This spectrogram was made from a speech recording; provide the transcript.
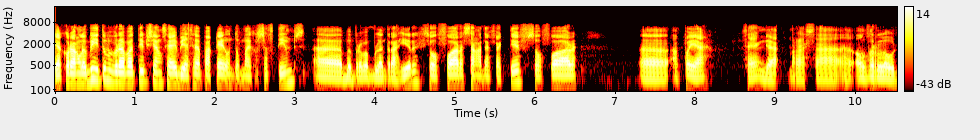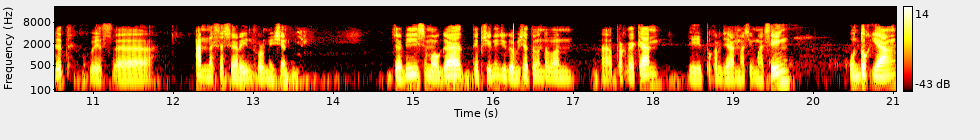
Ya kurang lebih itu beberapa tips yang saya biasa pakai untuk Microsoft Teams uh, beberapa bulan terakhir. So far sangat efektif. So far uh, apa ya? Saya nggak merasa uh, overloaded with uh, unnecessary information. Jadi semoga tips ini juga bisa teman-teman uh, praktekkan di pekerjaan masing-masing untuk yang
